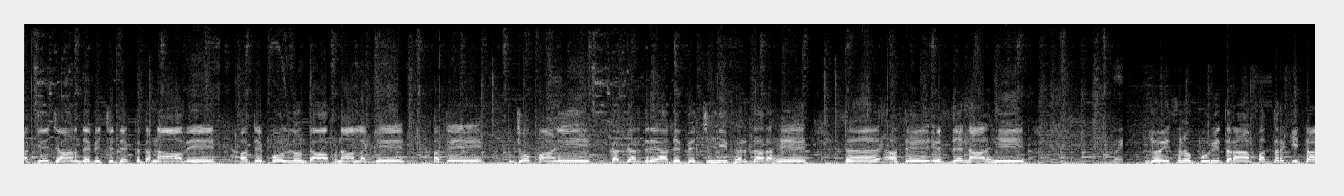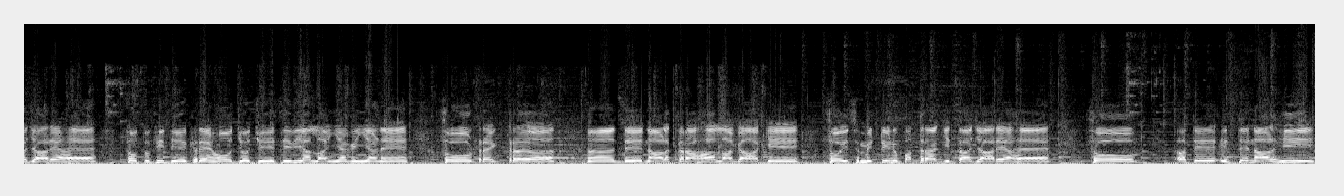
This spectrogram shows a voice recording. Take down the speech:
ਅੱਗੇ ਜਾਣ ਦੇ ਵਿੱਚ ਦਿੱਕਤ ਨਾ ਆਵੇ ਅਤੇ ਪੁਲ ਨੂੰ ਡਾਫ ਨਾ ਲੱਗੇ ਅਤੇ ਜੋ ਪਾਣੀ ਘੱਗਰ ਦਰਿਆ ਦੇ ਵਿੱਚ ਹੀ ਫਿਰਦਾ ਰਹੇ ਅਤੇ ਇਸ ਦੇ ਨਾਲ ਹੀ ਜੋ ਇਸ ਨੂੰ ਪੂਰੀ ਤਰ੍ਹਾਂ ਪੱਧਰ ਕੀਤਾ ਜਾ ਰਿਹਾ ਹੈ। ਸੋ ਤੁਸੀਂ ਦੇਖ ਰਹੇ ਹੋ ਜੋ ਜੇਸੀਬੀਆਂ ਲਾਈਆਂ ਗਈਆਂ ਨੇ। ਸੋ ਟਰੈਕਟਰ ਦੇ ਨਾਲ ਕਰਾਹਾ ਲਗਾ ਕੇ ਸੋ ਇਸ ਮਿੱਟੀ ਨੂੰ ਪੱਧਰਾ ਕੀਤਾ ਜਾ ਰਿਹਾ ਹੈ। ਸੋ ਅਤੇ ਇਸ ਦੇ ਨਾਲ ਹੀ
